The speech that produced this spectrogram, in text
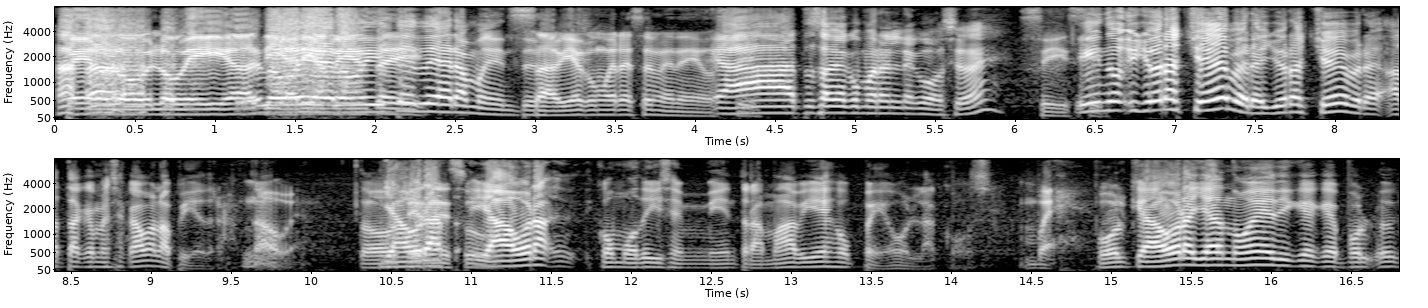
pero lo, lo veía Lo veía, lo diariamente. viste diariamente. Sabía cómo era ese meneo. sí. Ah, tú sabías cómo era el negocio, ¿eh? Sí, sí. Y, no- y yo era chévere, yo era chévere hasta que me sacaban la piedra. No, bueno. Todo Y ahora, su- y ahora, como dicen, mientras más viejo, peor la cosa. Bueno, Porque ahora ya no es de que, que por-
